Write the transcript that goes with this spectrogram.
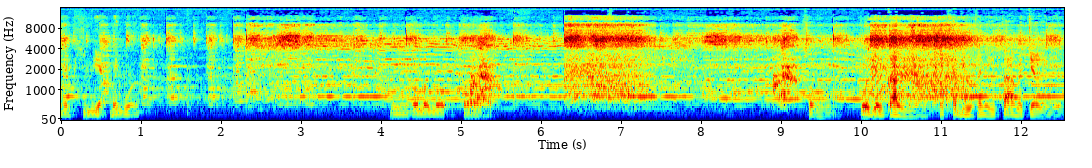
ในพีเรียดไม่เวิร์ก อืมโฮโลโลก็ส่งตัวเดียวกันเลยครับให้คาดิวคานิต้ามาเจอกันเอง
